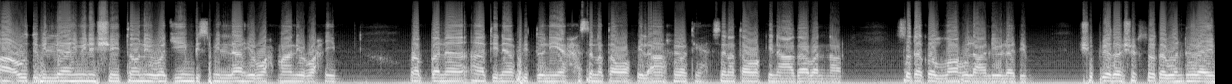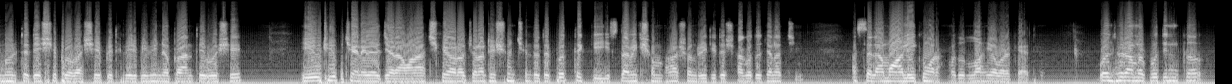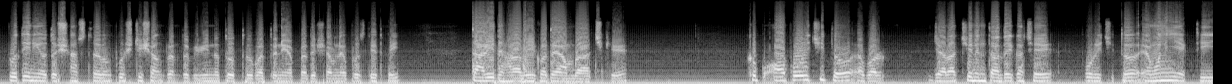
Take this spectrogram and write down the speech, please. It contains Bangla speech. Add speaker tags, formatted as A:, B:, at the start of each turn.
A: أعوذ بالله من الشيطان الرجيم بسم الله الرحمن الرحيم ربنا آتنا في الدنيا حسنة وفي الآخرة حسنة وقنا عذاب النار صدق الله العلي العظيم সুপ্রিয় দর্শক শ্রোতা বন্ধুরা এই মুহূর্তে দেশে প্রবাসী পৃথিবীর বিভিন্ন প্রান্তে বসে ইউটিউব চ্যানেলে যারা আমার আজকের আলোচনাটি শুনছেন তাদের প্রত্যেককে ইসলামিক সম্ভাষণ রীতিতে স্বাগত জানাচ্ছি আসসালামু আলাইকুম রহমতুল্লাহ আবরকাত বন্ধুরা আমরা প্রতিদিন প্রতিনিয়ত স্বাস্থ্য এবং পুষ্টি সংক্রান্ত বিভিন্ন তথ্য উপাত্ত নিয়ে আপনাদের সামনে উপস্থিত হই ধারাবাহিকতায় আমরা আজকে খুব অপরিচিত, আবার যারা চেনেন তাদের কাছে পরিচিত, এমনই একটি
